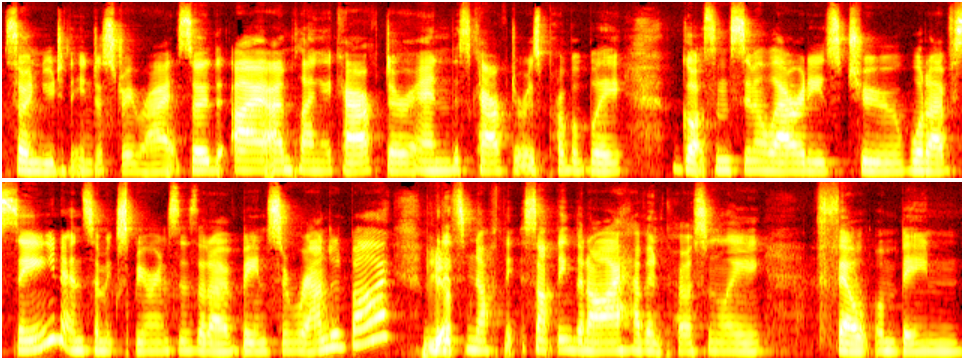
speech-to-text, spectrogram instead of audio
so new to the industry, right? So th- I I'm playing a character, and this character has probably got some similarities to what I've seen and some experiences that I've been surrounded by but Yeah. it's nothing something that I haven't personally felt or been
